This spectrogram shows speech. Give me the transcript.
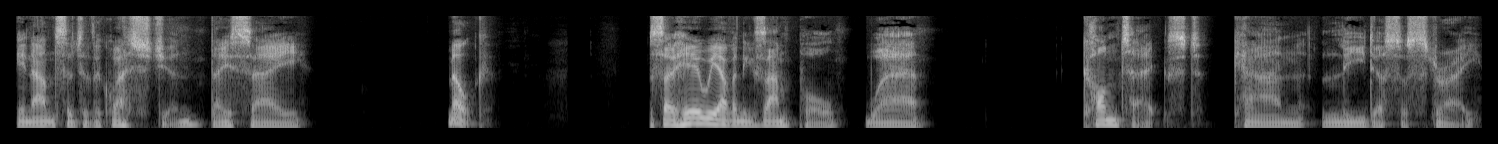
in answer to the question, they say milk. So, here we have an example where context can lead us astray.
